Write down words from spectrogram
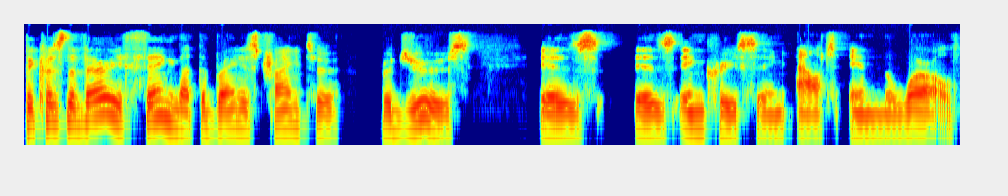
Because the very thing that the brain is trying to reduce is is increasing out in the world.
